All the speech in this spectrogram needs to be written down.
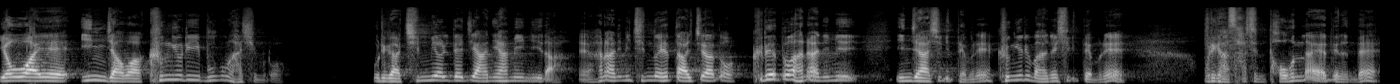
여호와의 인자와 긍휼이 무궁하심으로 우리가 진멸되지 아니함입니다. 예, 하나님이 진노했다 할지라도 그래도 하나님이 인자하시기 때문에 긍휼이 많으시기 때문에 우리가 사실 더 혼나야 되는데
